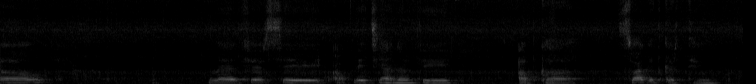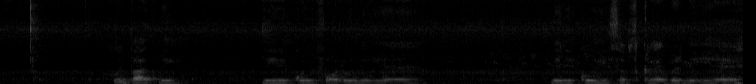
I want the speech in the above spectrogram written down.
हेलो मैं फिर से अपने चैनल पे आपका स्वागत करती हूँ। कोई बात नहीं, मेरे कोई फॉलो नहीं है, मेरे कोई सब्सक्राइबर नहीं है,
